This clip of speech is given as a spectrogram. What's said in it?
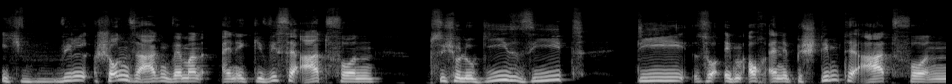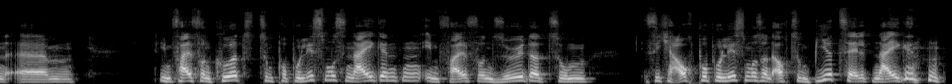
ich will schon sagen, wenn man eine gewisse Art von Psychologie sieht, die so eben auch eine bestimmte Art von ähm, im Fall von Kurz zum Populismus neigenden, im Fall von Söder zum sicher auch Populismus und auch zum Bierzelt neigenden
